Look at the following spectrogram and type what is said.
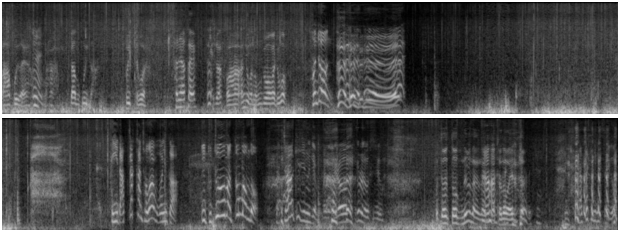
아, 구이가요? 응. 아, 나도 구이가. 구이 최고야. 한잔 할까요? 네. 그죠? 와, 안주가 너무 좋아가지고. 선전! 이 납작한 전어를 먹으니까 이 두툼한 뚠범도 납작해지는 게 이렇게 줄어들고 있어 지금 어, 또, 또 늘어나는 거니까 전어가 이러 납작해지겠어 이거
